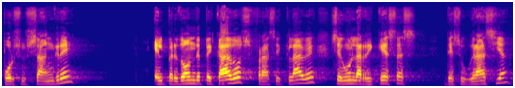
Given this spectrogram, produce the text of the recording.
por su sangre, el perdón de pecados, frase clave, según las riquezas de su gracia,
